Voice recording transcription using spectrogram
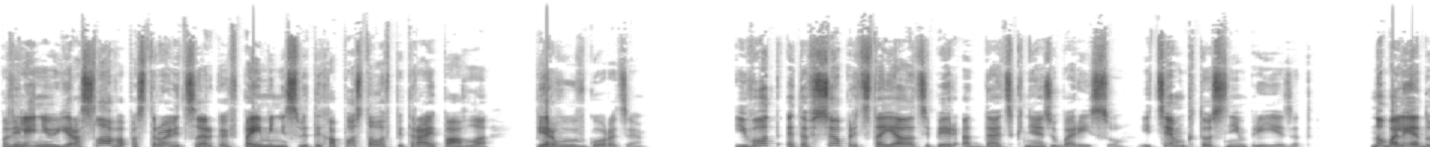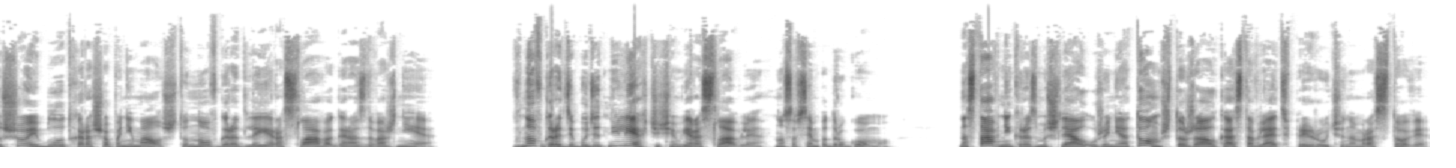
По велению Ярослава построили церковь по имени святых апостолов Петра и Павла, первую в городе. И вот это все предстояло теперь отдать князю Борису и тем, кто с ним приедет. Но, болея душой, Блуд хорошо понимал, что Новгород для Ярослава гораздо важнее. В Новгороде будет не легче, чем в Ярославле, но совсем по-другому. Наставник размышлял уже не о том, что жалко оставлять в прирученном Ростове,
